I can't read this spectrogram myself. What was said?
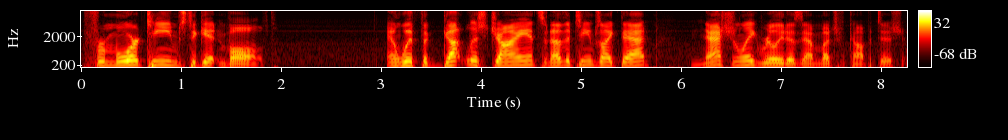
for more teams to get involved. And with the gutless Giants and other teams like that, National League really doesn't have much of competition.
